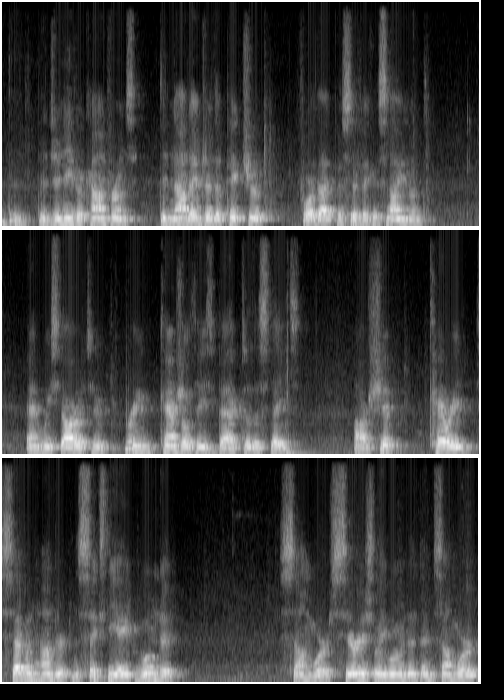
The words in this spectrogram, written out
the, the Geneva Conference did not enter the picture for that Pacific assignment. And we started to bring casualties back to the States. Our ship carried 768 wounded. Some were seriously wounded, and some were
